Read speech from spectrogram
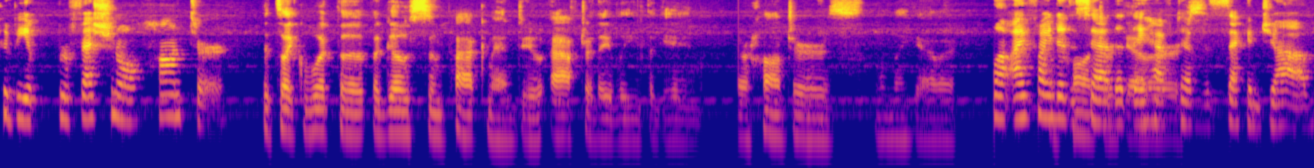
could be a professional haunter. it's like what the the ghosts in Pac-Man do after they leave the game. They're haunters when they gather. Well, I find it sad that they have to have a second job.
